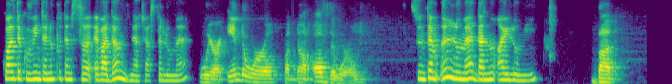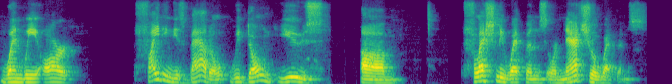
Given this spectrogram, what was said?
cu alte cuvinte, nu putem să evadăm din această lume. We are in the world, but not of the world. Suntem în lume, dar nu ai lumii. But when we are fighting this battle, we don't use um, fleshly weapons or natural weapons.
